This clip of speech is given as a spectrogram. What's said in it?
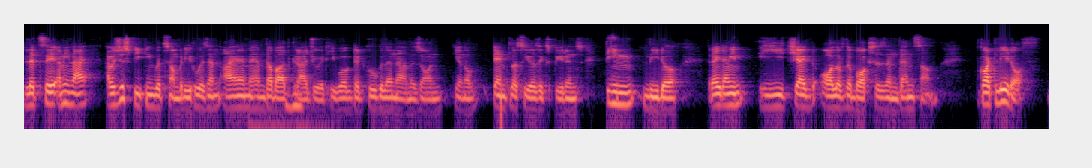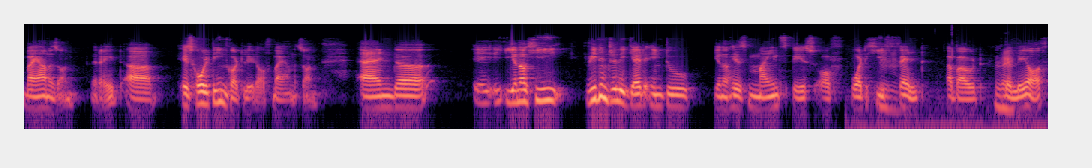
let's say, I mean, I, I was just speaking with somebody who is an IIM Ahmedabad mm-hmm. graduate. He worked at Google and Amazon, you know, 10 plus years experience, team leader, right? I mean, he checked all of the boxes and then some, got laid off by Amazon, right? Uh, his whole team got laid off by Amazon, and uh, you know he we didn't really get into you know his mind space of what he mm-hmm. felt about right. the layoff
